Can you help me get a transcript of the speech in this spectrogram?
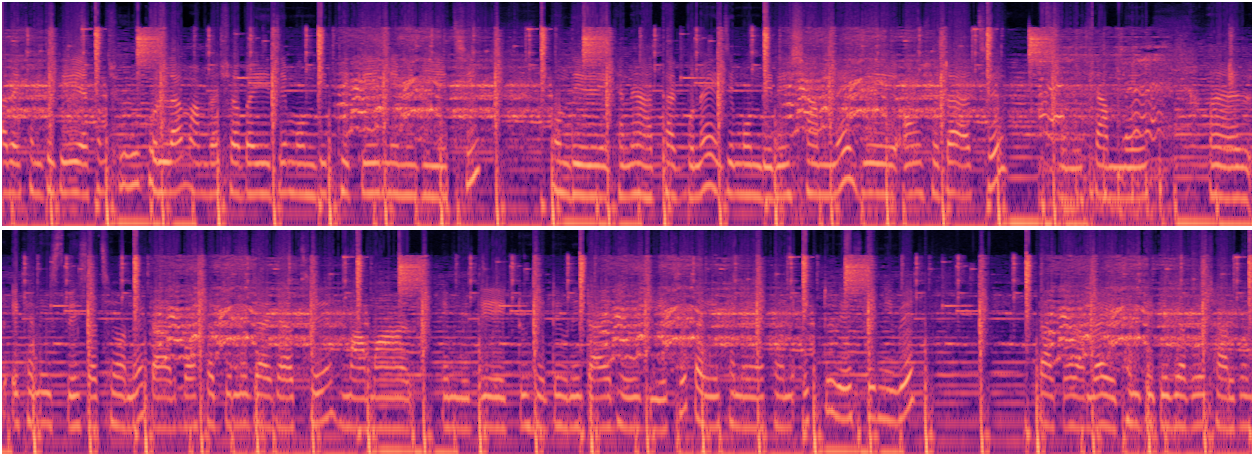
আর এখান থেকে এখন শুরু করলাম। আমরা সবাই যে মন্দির থেকে নেমে গিয়েছি। মন্দিরের এখানে আর থাকব না। এই যে মন্দিরের সামনে যে অংশটা আছে মানে সামনে, আর এখানে স্পেস আছে অনেক, আর বসার জন্য জায়গা আছে। মামার এমনিতে একটু হেঁটে উনি টায়ার্ড হয়ে গিয়েছে, তাই এখানে এখন একটু রেস্টে নিবে। তারপর আমরা এখান থেকে যাব শালবন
